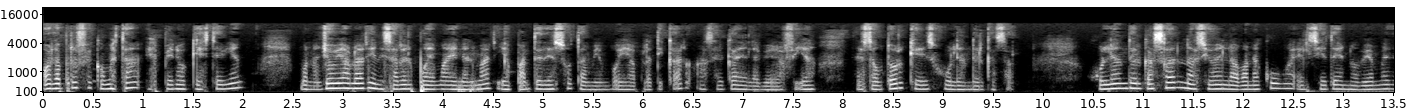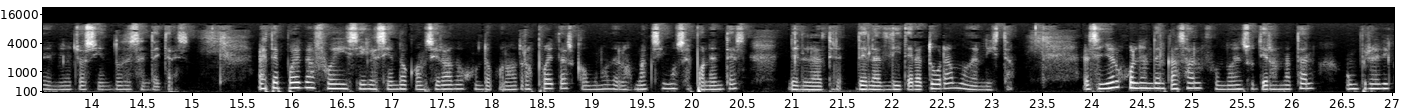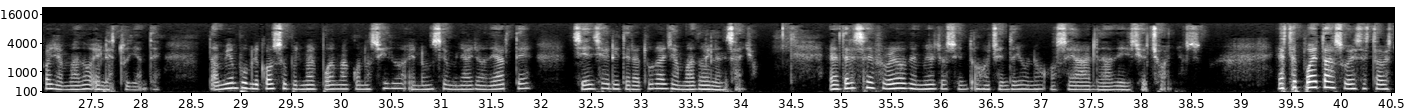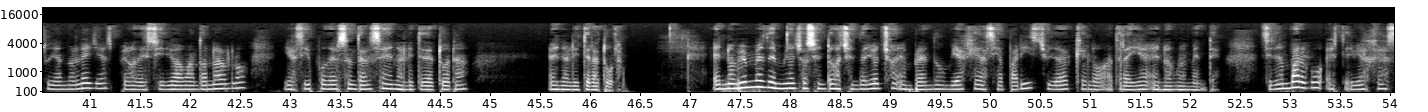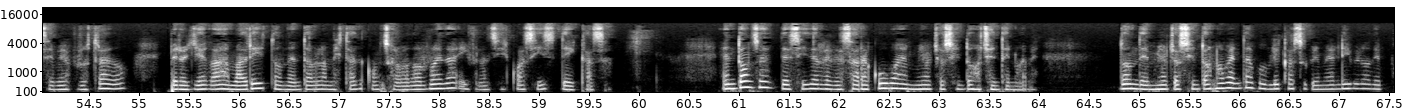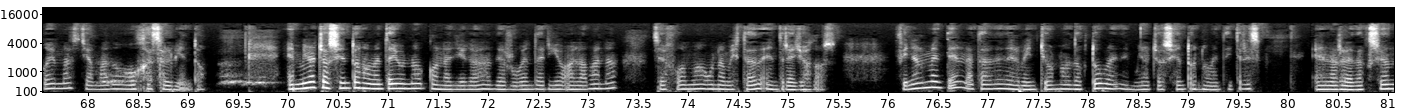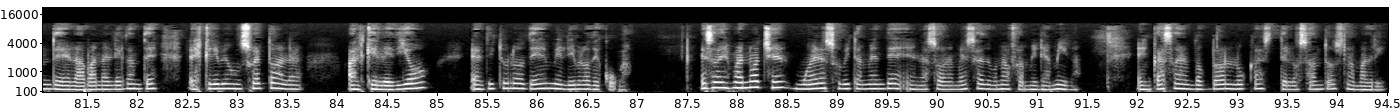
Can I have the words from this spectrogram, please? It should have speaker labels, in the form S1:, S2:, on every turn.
S1: Hola, profe, ¿cómo está? Espero que esté bien. Bueno, yo voy a hablar y analizar el poema En el mar y aparte de eso también voy a platicar acerca de la biografía de este autor que es Julián del Casal. Julián del Casal nació en La Habana, Cuba, el 7 de noviembre de 1863. Este poeta fue y sigue siendo considerado junto con otros poetas como uno de los máximos exponentes de la, literatura modernista. El señor Julián del Casal fundó en su tierra natal un periódico llamado El Estudiante, también publicó su primer poema conocido en un seminario de arte, ciencia y literatura llamado El Ensayo, el 13 de febrero de 1881, o sea, a la edad de 18 años. Este poeta a su vez estaba estudiando leyes, pero decidió abandonarlo y así poder centrarse en la literatura. En la literatura. En noviembre de 1888 emprende un viaje hacia París, ciudad que lo atraía enormemente. Sin embargo, este viaje se ve frustrado, pero llega a Madrid donde entabla amistad con Salvador Rueda y Francisco Asís de Icaza. Entonces decide regresar a Cuba en 1889, donde en 1890 publica su primer libro de poemas llamado Hojas al viento. En 1891, con la llegada de Rubén Darío a La Habana, se forma una amistad entre ellos dos. Finalmente, en la tarde del 21 de octubre de 1893, en la redacción de La Habana Elegante, escribe un suelto al que le dio el título de Mi libro de Cuba. Esa misma noche muere súbitamente en la sobremesa de una familia amiga, en casa del doctor Lucas de los Santos La Madrid.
